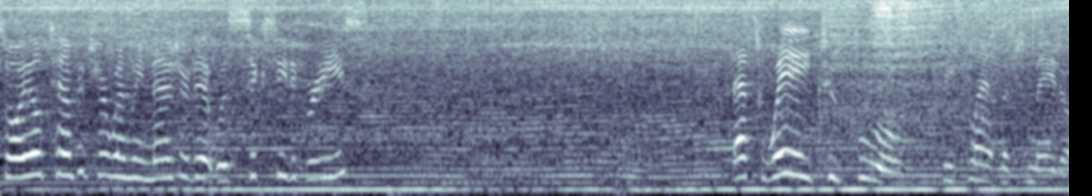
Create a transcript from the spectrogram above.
soil temperature when we measured it was 60 degrees? That's way too cool to be planting a tomato.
